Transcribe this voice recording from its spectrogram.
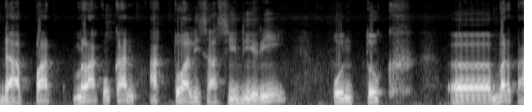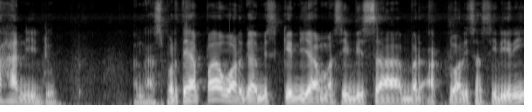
dapat melakukan aktualisasi diri untuk uh, bertahan hidup. Nah seperti apa warga miskin yang masih bisa beraktualisasi diri?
